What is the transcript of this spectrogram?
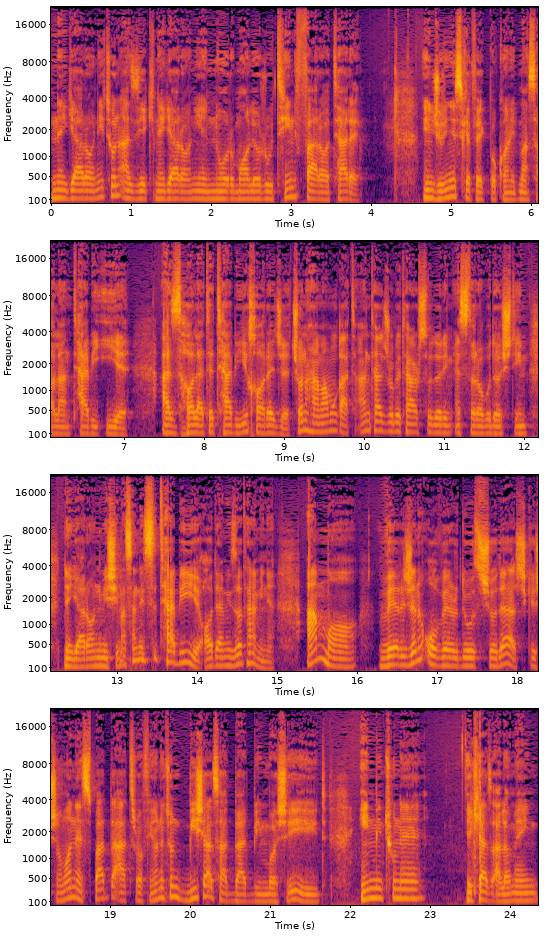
نگرانیتون از یک نگرانی نرمال و روتین فراتره. اینجوری نیست که فکر بکنید مثلا طبیعیه. از حالت طبیعی خارجه. چون هممون قطعا تجربه ترسو داریم استرابو داشتیم نگران میشیم. مثلا نیست طبیعیه. آدمیزاد همینه. اما ورژن اووردوز شدهش که شما نسبت به اطرافیانتون بیش از حد بدبین باشید این می‌تونه یکی از علامه این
